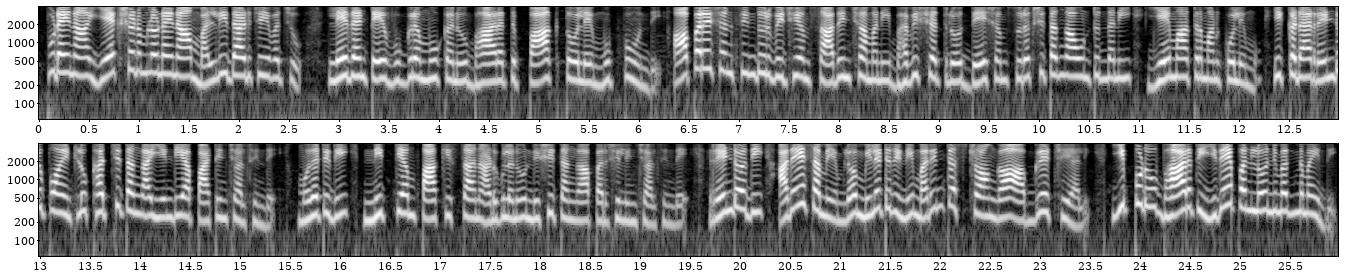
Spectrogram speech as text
ఎప్పుడైనా ఏ క్షణంలోనైనా మళ్ళీ దాడి చేయవచ్చు. లేదంటే ఉగ్ర మూకను భారత్ పాక్ తోలే ముప్పు ఉంది. ఆపరేషన్ సింధూర్ విజయం సాధించామని భవిష్యత్తులో దేశం సురక్షితంగా ఉంటుందని ఏమాత్రం అనుకోలేము. ఇక్కడ రెండు పాయింట్లు ఖచ్చితంగా ఇండియా పాటించాల్సిందే. మొదటిది నిత్యం పాకిస్తాన్ అడుగులను నిశితంగా పరిశీలించాల్సిందే. రెండోది అదే సమయంలో మిలిటరీని మరింత స్ట్రాంగ్గా అప్గ్రేడ్ చేయాలి. ఇప్పుడు భారత్ ఇదే పనిలో నిమగ్నమైంది.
